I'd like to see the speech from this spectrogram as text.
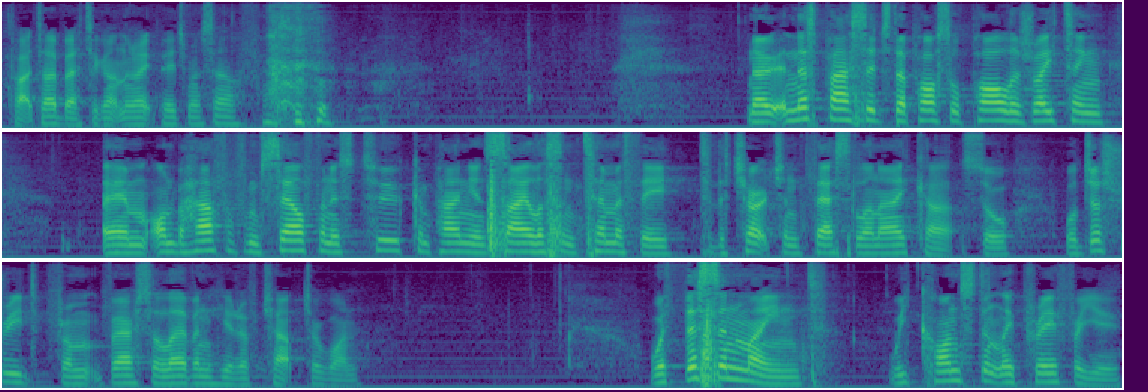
fact, I better get on the right page myself. now, in this passage, the Apostle Paul is writing um, on behalf of himself and his two companions, Silas and Timothy, to the church in Thessalonica. So, We'll just read from verse 11 here of chapter 1. With this in mind, we constantly pray for you,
